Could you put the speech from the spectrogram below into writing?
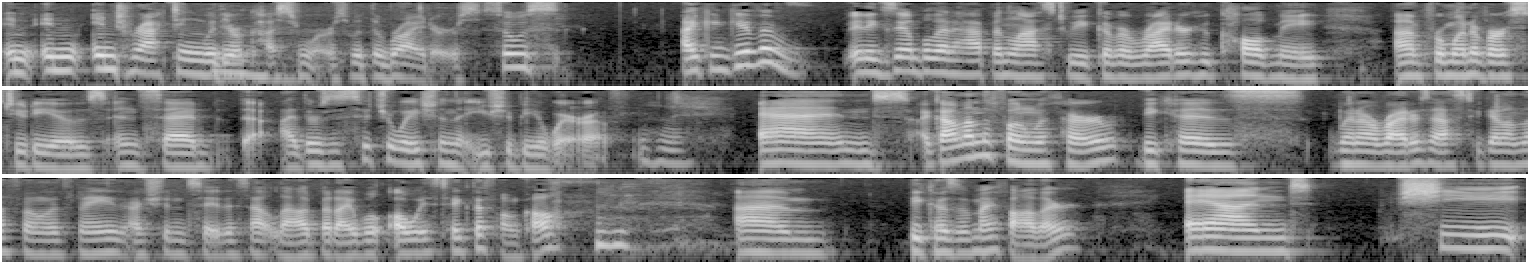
in, in interacting with your mm. customers, with the riders. So, I can give a, an example that happened last week of a rider who called me um, from one of our studios and said, There's a situation that you should be aware of. Mm-hmm. And I got on the phone with her because when our riders ask to get on the phone with me, I shouldn't say this out loud, but I will always take the phone call um, because of my father. And she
